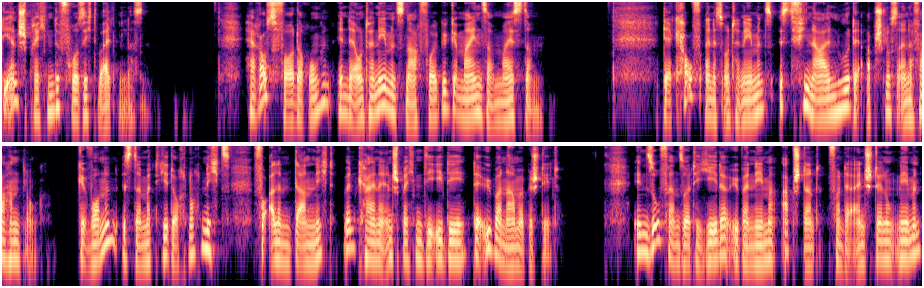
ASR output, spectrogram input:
die entsprechende Vorsicht walten lassen. Herausforderungen in der Unternehmensnachfolge gemeinsam meistern. Der Kauf eines Unternehmens ist final nur der Abschluss einer Verhandlung. Gewonnen ist damit jedoch noch nichts, vor allem dann nicht, wenn keine entsprechende Idee der Übernahme besteht. Insofern sollte jeder Übernehmer Abstand von der Einstellung nehmen,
